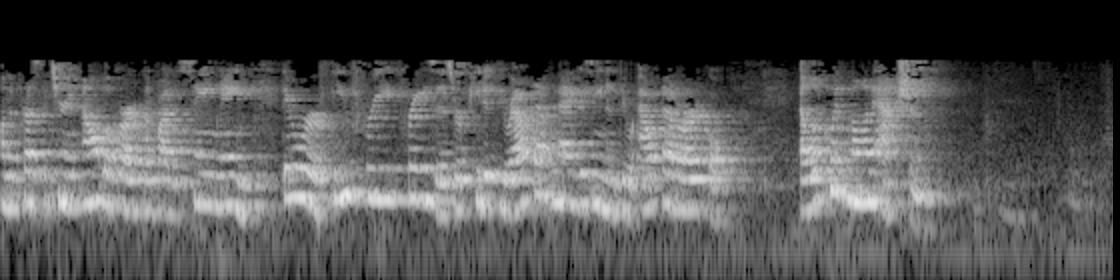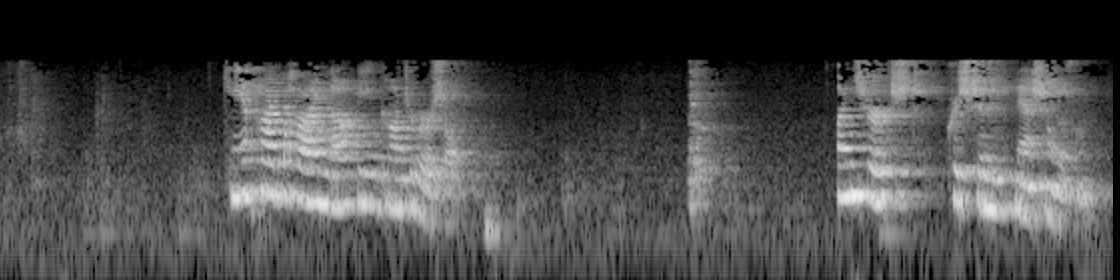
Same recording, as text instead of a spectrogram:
on the Presbyterian Outlook article by the same name, there were a few free phrases repeated throughout that magazine and throughout that article. Eloquent non-action, Can't hide behind not being controversial. Unchurched Christian nationalism.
